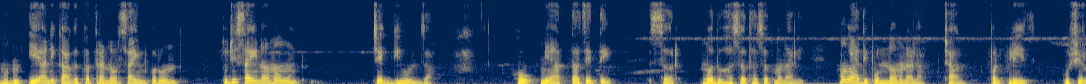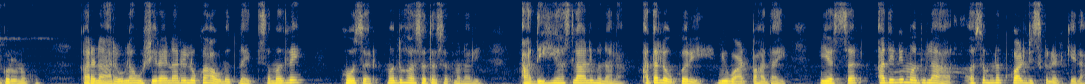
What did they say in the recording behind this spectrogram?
म्हणून ए आणि कागदपत्रांवर साईन करून तुझी साईन अमाऊंट चेक घेऊन जा. हो मी आत्ताच येते. सर मधू हसत हसत म्हणाली. मग आधी पुन्हा म्हणाला छान पण प्लीज उशीर करू नको. कारण आरवला उशीर येणारे लोक आवडत नाहीत समजले? हो सर मधू हसत हसत म्हणाली. आधीही हसला आणि म्हणाला आता लवकर ये मी वाट पाहत आहे. यस सर आधीने मधूला असं म्हणत कॉल डिस्कनेक्ट केला.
